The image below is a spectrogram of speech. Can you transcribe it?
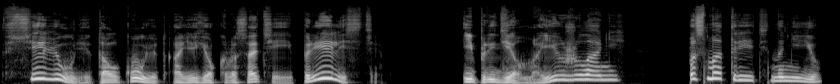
Все люди толкуют о ее красоте и прелести, и предел моих желаний — посмотреть на нее.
